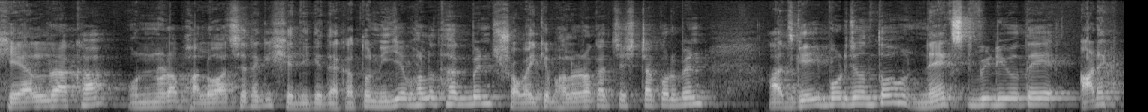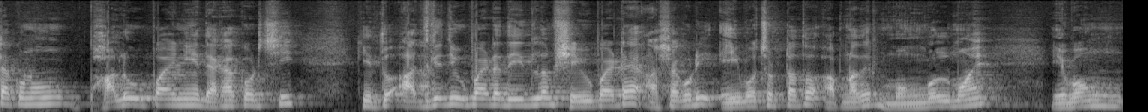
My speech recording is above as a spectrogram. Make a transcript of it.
খেয়াল রাখা, অন্যরা ভালো আছে নাকি সেদিকে দেখা। তো নিজে ভালো থাকবেন, সবাইকে ভালো রাখার চেষ্টা করবেন। আজকে এই পর্যন্ত নেক্সট ভিডিওতে আরেকটা কোনো ভালো উপায় নিয়ে দেখা করছি। কিন্তু আজকে যে উপায়টা দিয়ে দিলাম, সেই উপায়টায় আশা করি এই বছরটা তো আপনাদের মঙ্গলময় এবং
